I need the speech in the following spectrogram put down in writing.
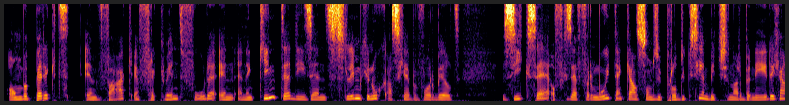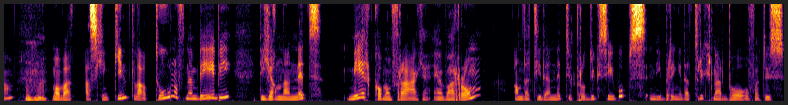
onbeperkt en vaak en frequent voeden. En, en een kind, hè, die zijn slim genoeg als jij bijvoorbeeld ziek bent of je bent vermoeid, dan kan soms je productie een beetje naar beneden gaan. Mhm. Maar wat, als je een kind laat doen, of een baby, die gaan dan net meer komen vragen. En waarom? Omdat die dan net die productie, woeps, en die brengen dat terug naar boven. Dus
